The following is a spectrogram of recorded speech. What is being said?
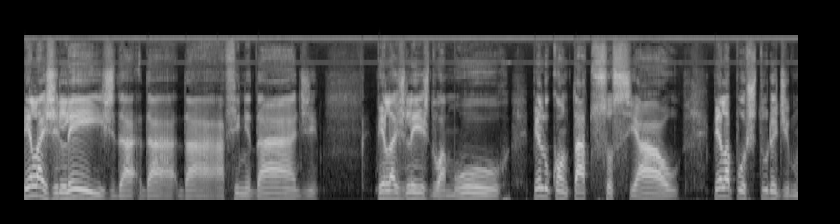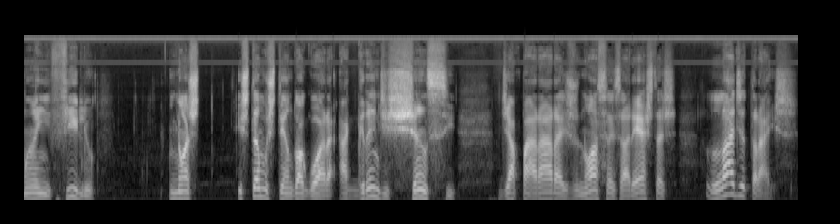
pelas leis da, da, da afinidade, pelas leis do amor, pelo contato social, pela postura de mãe e filho, nós estamos tendo agora a grande chance de aparar as nossas arestas lá de trás.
